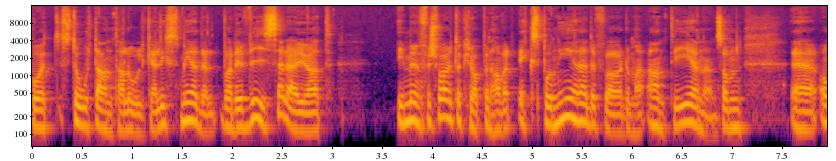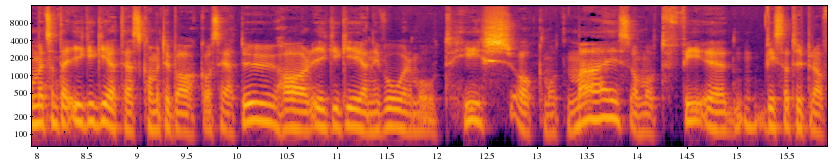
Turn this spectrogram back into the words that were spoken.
på ett stort antal olika livsmedel. Vad det visar är ju att immunförsvaret och kroppen har varit exponerade för de här antigenen. Som, eh, om ett sånt där IgG-test kommer tillbaka och säger att du har IgG-nivåer mot hirs och mot majs och mot eh, vissa typer av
